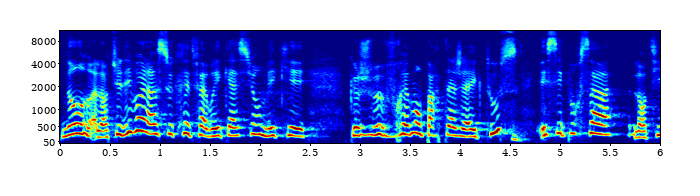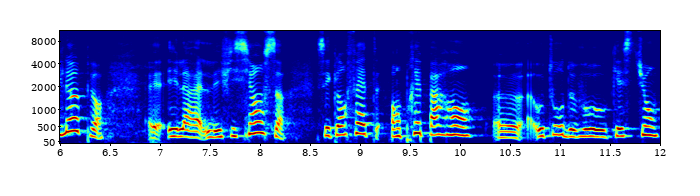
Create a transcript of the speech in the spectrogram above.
Non, alors tu dévoiles un secret de fabrication, mais qui est que je veux vraiment partager avec tous. Et c'est pour ça l'antilope euh, et l'efficience, c'est qu'en fait, en préparant euh, autour de vos questions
